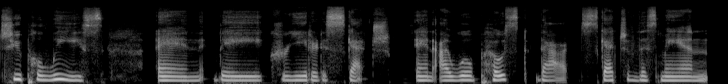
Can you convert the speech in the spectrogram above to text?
to police and they created a sketch and I will post that sketch of this man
